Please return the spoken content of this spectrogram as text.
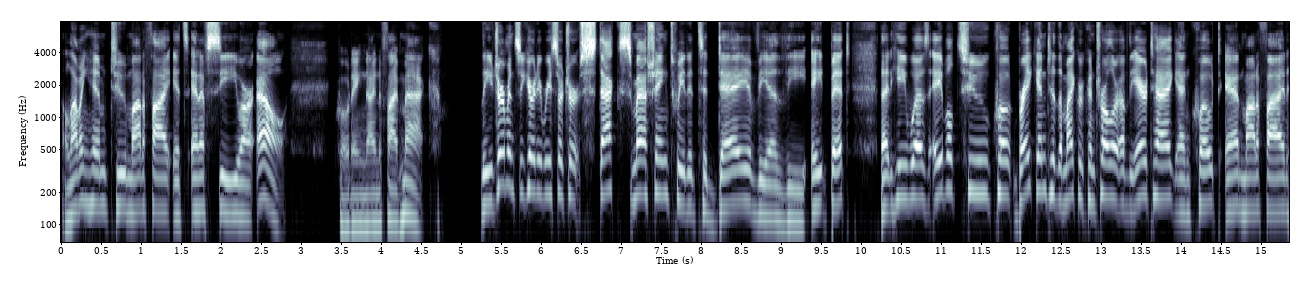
allowing him to modify its NFC URL. Quoting 9 to 5 Mac. The German security researcher Stack Smashing tweeted today via the 8 bit that he was able to, quote, break into the microcontroller of the AirTag and, quote, and modified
